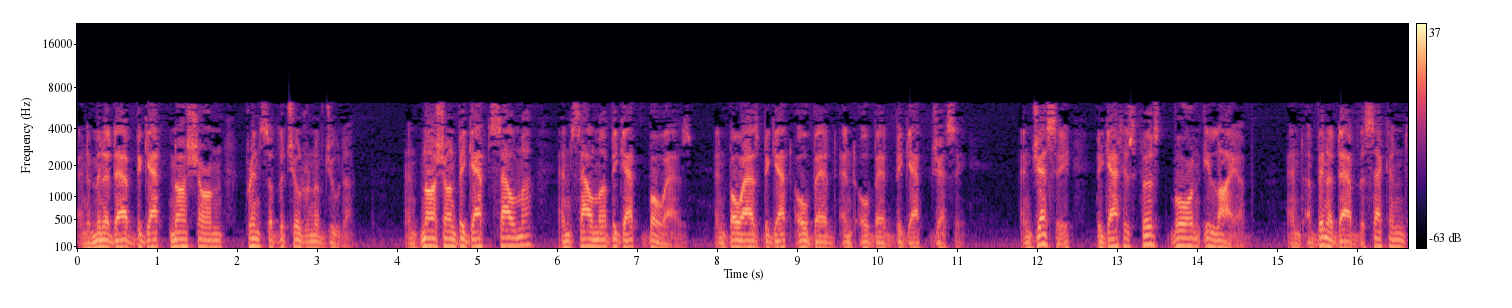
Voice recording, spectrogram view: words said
and Amminadab begat Nahshon, prince of the children of Judah. And Nahshon begat Salma, and Salma begat Boaz, and Boaz begat Obed, and Obed begat Jesse. And Jesse begat his firstborn Eliab, and Abinadab the second,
